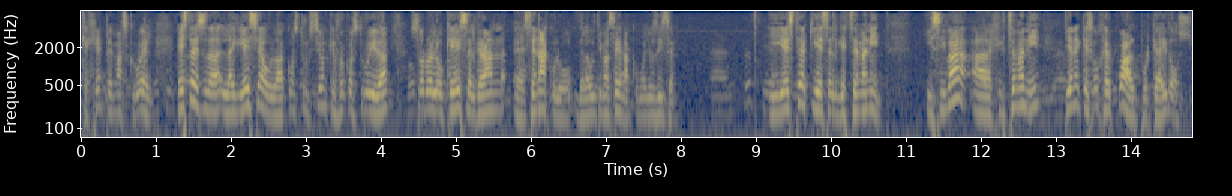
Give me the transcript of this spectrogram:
Qué gente más cruel. Esta es la, iglesia o la construcción que fue construida sobre lo que es el gran eh, cenáculo de la última cena, como ellos dicen. Y este aquí es el Getsemaní. Y si va a Getsemaní, tiene que escoger cuál, porque hay dos.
